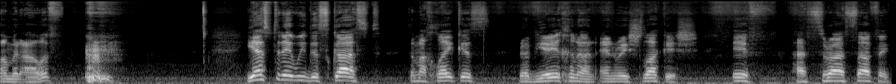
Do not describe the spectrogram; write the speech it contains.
Amud Aleph. Yesterday we discussed the Machlekes Rabbi Yechanan and Reish Lakish if Hasra Safik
